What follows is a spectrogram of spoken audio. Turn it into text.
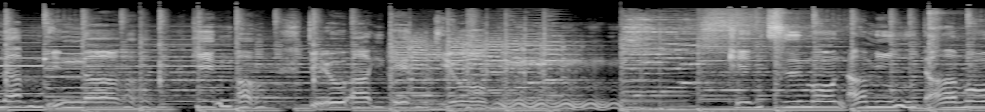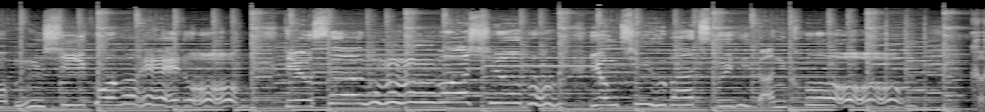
男人啊，今后就爱坚强。去慈母那面大母，不是我的路。就算我寂寞，用手把嘴干苦，看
